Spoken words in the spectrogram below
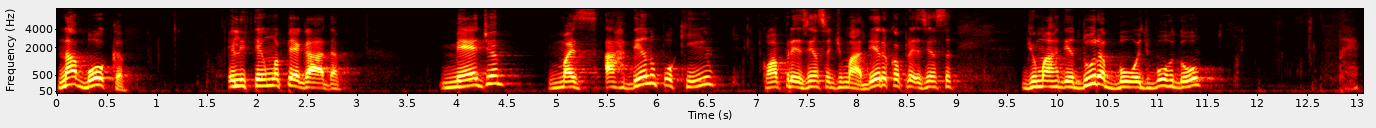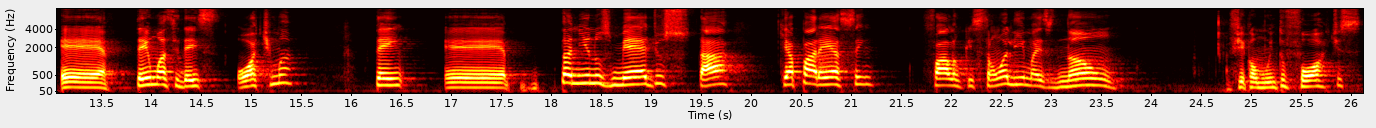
Na boca, ele tem uma pegada média, mas ardendo um pouquinho, com a presença de madeira, com a presença de uma ardedura boa de Bordeaux. É, tem uma acidez ótima, tem é, taninos médios, tá? Que aparecem, falam que estão ali, mas não ficam muito fortes.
